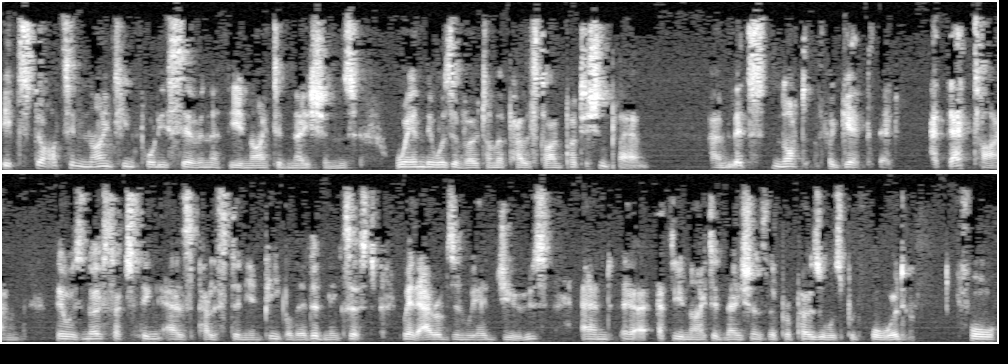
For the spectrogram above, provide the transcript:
it starts in 1947 at the United Nations when there was a vote on the Palestine partition plan. And let's not forget that at that time, there was no such thing as Palestinian people. They didn't exist. We had Arabs and we had Jews. And uh, at the United Nations, the proposal was put forward for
